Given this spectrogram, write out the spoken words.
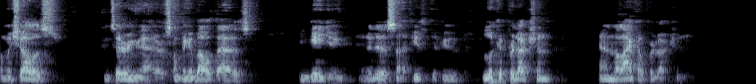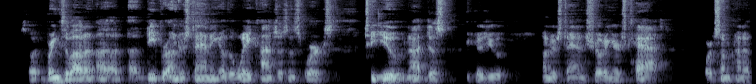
Michelle is considering that, or something about that is engaging, and it is. If you if you look at production and the lack of production, so it brings about a, a, a, deeper understanding of the way consciousness works to you, not just because you understand Schrodinger's cat or some kind of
